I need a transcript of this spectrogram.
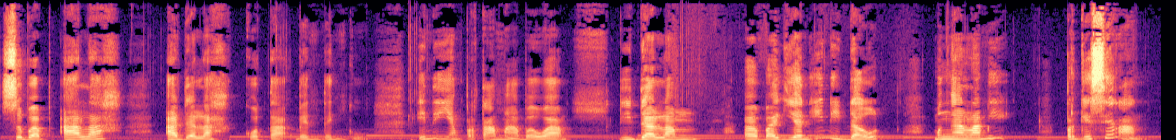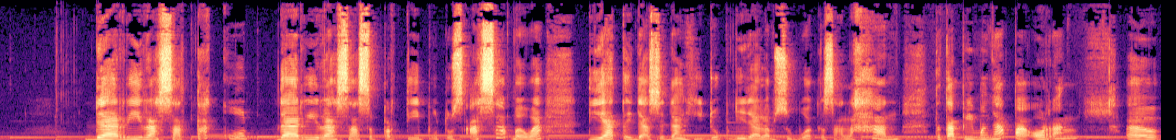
Sebab Allah adalah kota bentengku. Ini yang pertama bahwa di dalam uh, bagian ini Daud mengalami pergeseran dari rasa takut, dari rasa seperti putus asa bahwa dia tidak sedang hidup di dalam sebuah kesalahan, tetapi mengapa orang uh,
